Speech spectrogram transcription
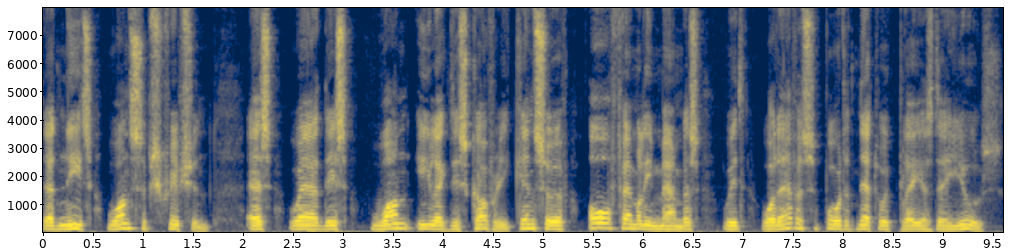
that needs one subscription as where this one ELAC Discovery can serve all family members with whatever supported network players they use.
